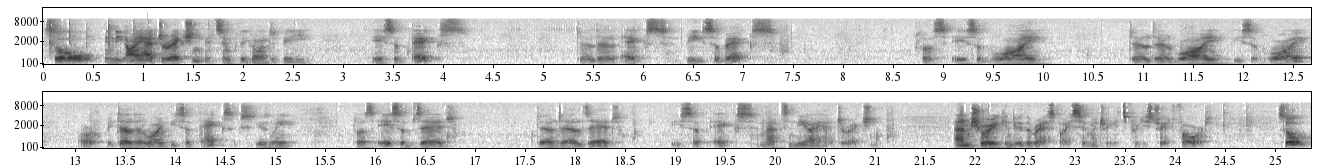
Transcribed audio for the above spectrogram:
So in the i hat direction it's simply going to be a sub x del del x b sub x plus a sub y del del y b sub y or del del y b sub x excuse me plus a sub z del del z b sub x and that's in the i hat direction and I'm sure you can do the rest by symmetry it's pretty straightforward so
